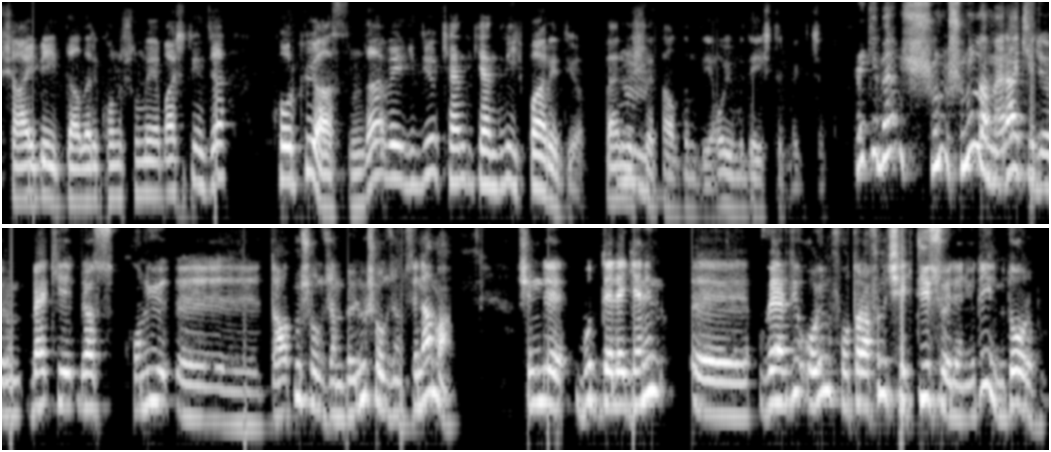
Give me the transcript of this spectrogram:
şaibe iddiaları konuşulmaya başlayınca korkuyor aslında ve gidiyor kendi kendini ihbar ediyor. Ben Hmm. rüşvet aldım diye oyumu değiştirmek için. Peki ben şunu şunu da merak ediyorum. Belki biraz konuyu e, dağıtmış olacağım, bölmüş olacağım seni ama şimdi bu delegenin e, verdiği oyun fotoğrafını çektiği söyleniyor değil mi? Doğru bu.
